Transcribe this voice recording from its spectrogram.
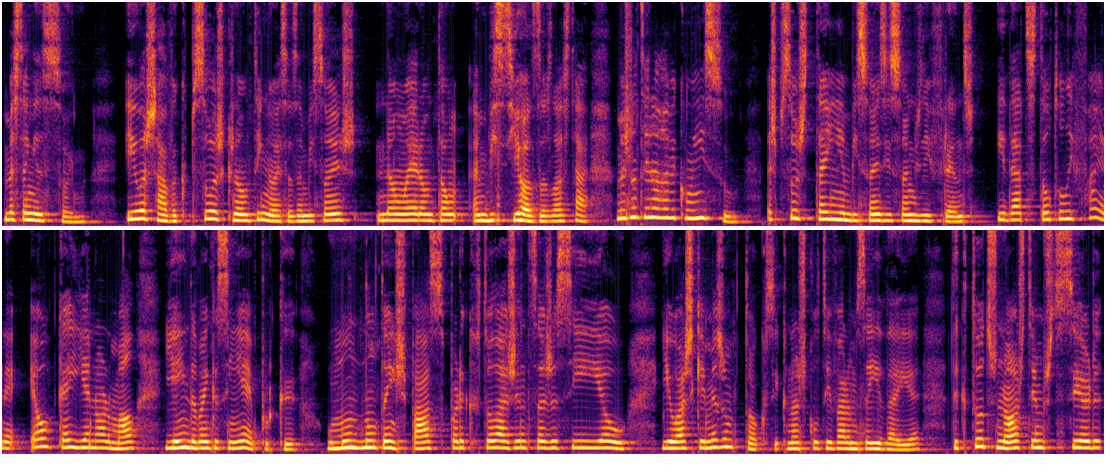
mas tenho esse sonho. Eu achava que pessoas que não tinham essas ambições não eram tão ambiciosas, lá está. Mas não tem nada a ver com isso. As pessoas têm ambições e sonhos diferentes e that's totally fine. É, é ok e é normal e ainda bem que assim é, porque o mundo não tem espaço para que toda a gente seja CEO. E eu acho que é mesmo tóxico nós cultivarmos a ideia de que todos nós temos de ser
